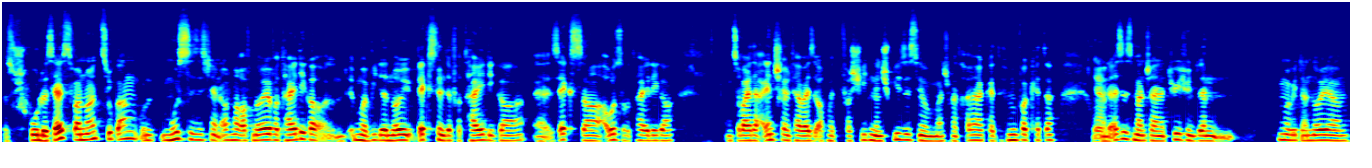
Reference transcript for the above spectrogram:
also Schwule selbst war Neuzugang und musste sich dann auch noch auf neue Verteidiger und immer wieder neu wechselnde Verteidiger, äh, Sechser, Außenverteidiger und so weiter einstellen, teilweise auch mit verschiedenen Spielsystemen, manchmal Dreierkette, Fünferkette. Ja. Und da ist es manchmal natürlich, wenn du dann immer wieder neue,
